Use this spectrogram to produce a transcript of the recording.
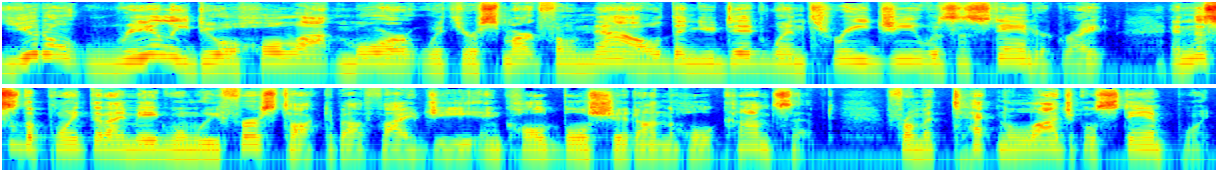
you don't really do a whole lot more with your smartphone now than you did when 3G was the standard, right? And this is the point that I made when we first talked about 5G and called bullshit on the whole concept from a technological standpoint,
